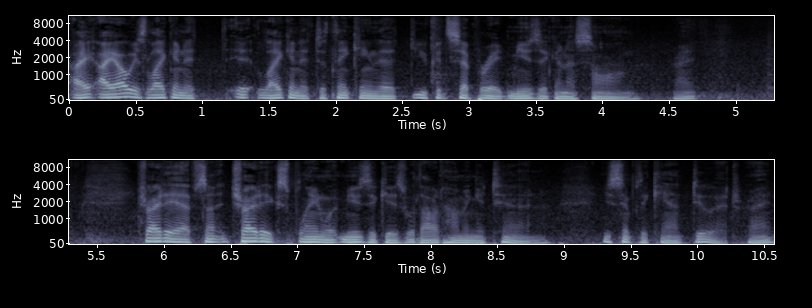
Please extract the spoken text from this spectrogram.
I, I always liken it, it liken it to thinking that you could separate music and a song, right? Try to have some, try to explain what music is without humming a tune. You simply can't do it, right?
